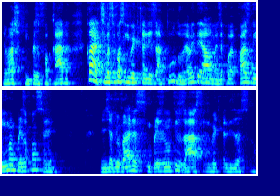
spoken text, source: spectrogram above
Eu acho que empresa focada. Claro que se você conseguir verticalizar tudo, é o ideal, mas é quase nenhuma empresa consegue. A gente já viu várias empresas no desastre de verticalização.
